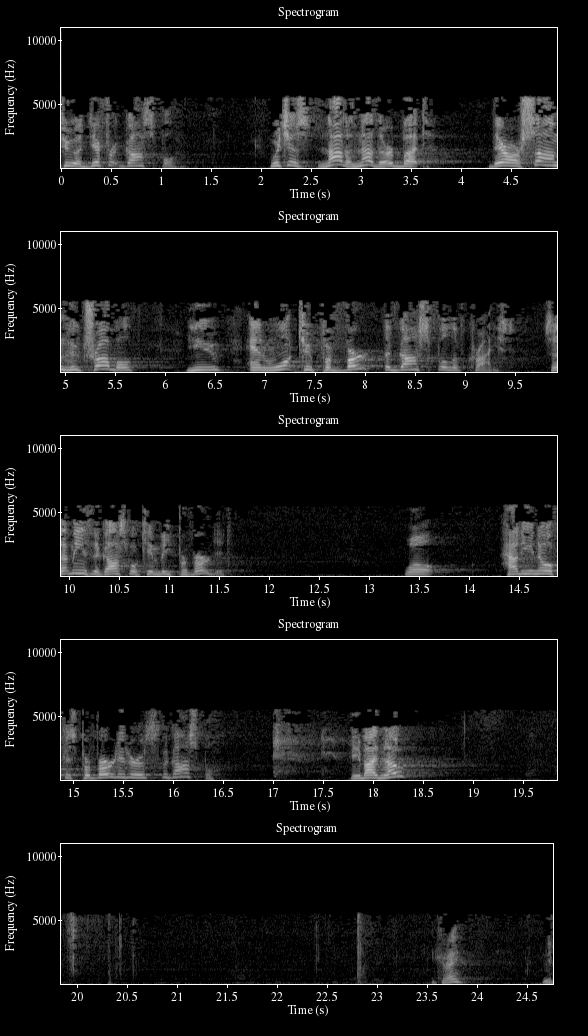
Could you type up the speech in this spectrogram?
to a different gospel, which is not another, but there are some who trouble you and want to pervert the gospel of Christ. So that means the gospel can be perverted. Well, how do you know if it's perverted or it's the gospel? Anybody know? Okay? If,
